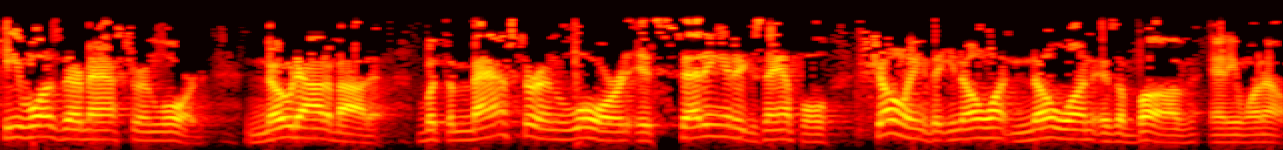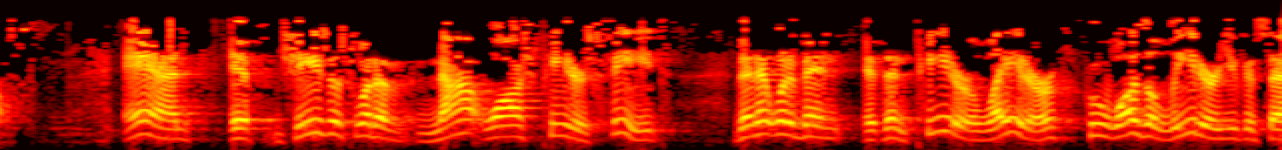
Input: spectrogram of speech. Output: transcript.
He was their Master and Lord. No doubt about it. But the Master and Lord is setting an example showing that, you know what, no one is above anyone else. And if Jesus would have not washed Peter's feet, then it would have been, then Peter later, who was a leader, you could say,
